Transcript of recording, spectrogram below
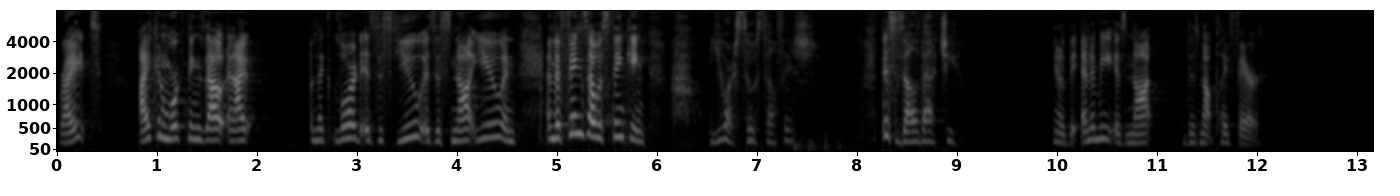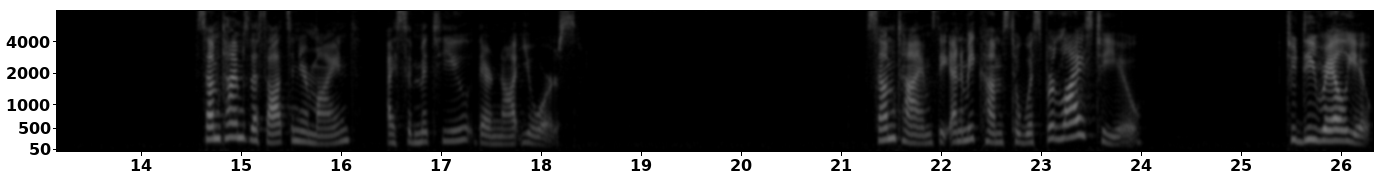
right? I can work things out, and I, I'm like, Lord, is this you? Is this not you? And, and the things I was thinking, you are so selfish. This is all about you. You know, the enemy is not, does not play fair. Sometimes the thoughts in your mind I submit to you, they're not yours. Sometimes the enemy comes to whisper lies to you, to derail you.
